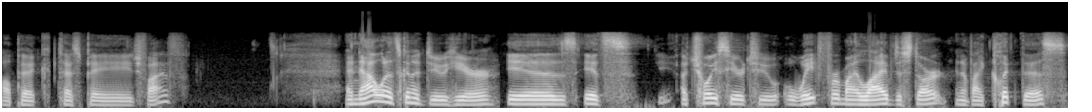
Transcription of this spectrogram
I'll pick test page five. And now what it's going to do here is it's a choice here to wait for my live to start. And if I click this,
